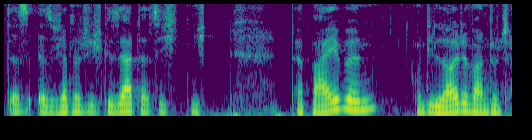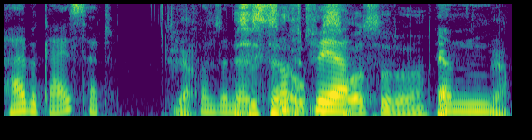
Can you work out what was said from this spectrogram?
das, also ich habe natürlich gesagt, dass ich nicht dabei bin. Und die Leute waren total begeistert Ja. von so einer Ist es denn Open Software. Source oder? Ja. Ähm, Ja.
